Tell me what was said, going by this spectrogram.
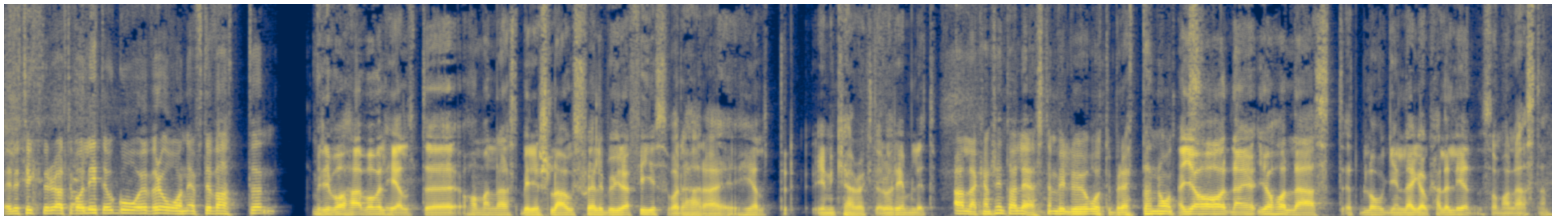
Eller tyckte du att det var lite att gå över ån efter vatten? Men det var, här var väl helt, eh, har man läst Birger Schlaugs självbiografi så var det här eh, helt in character och rimligt. Alla kanske inte har läst den. Vill du återberätta något? Jag har, nej, jag har läst ett blogginlägg av Kalle Lind som har läst den.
